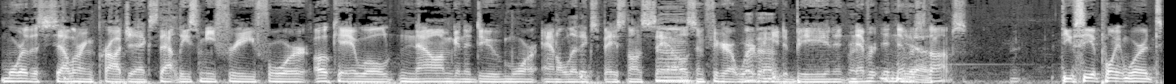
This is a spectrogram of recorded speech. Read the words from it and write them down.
more of the cellaring projects, that leaves me free for okay. Well, now I'm going to do more analytics based on sales Uh, and figure out where we need to be, and it never it never Yeah. stops. Do you see a point where it's,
